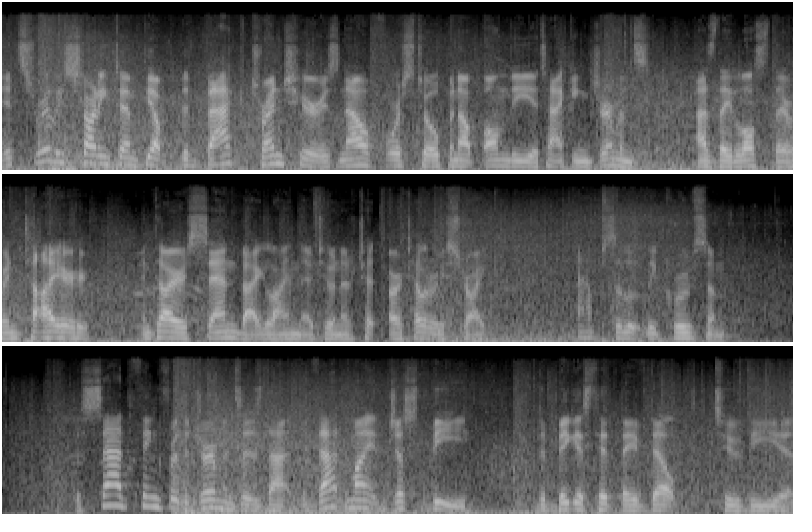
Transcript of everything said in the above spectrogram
it's really starting to empty up. The back trench here is now forced to open up on the attacking Germans as they lost their entire entire sandbag line there to an art artillery strike. Absolutely gruesome. The sad thing for the Germans is that that might just be the biggest hit they've dealt to the uh,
